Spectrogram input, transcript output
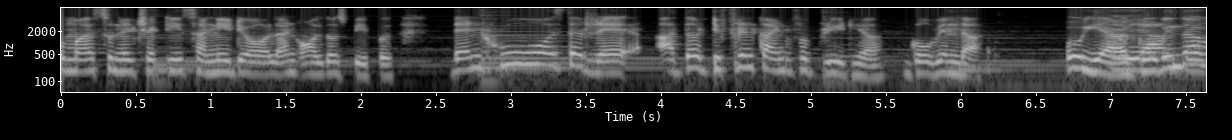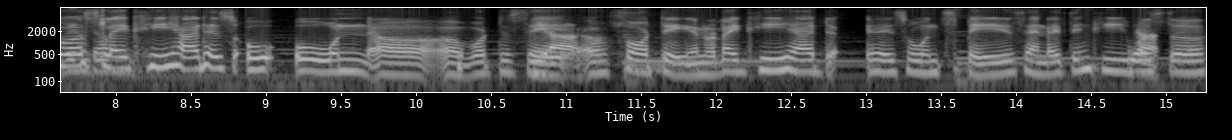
कुमार सुनील शेट्टी सनी देओल एंड ऑल दोस पीपल देन हु वाज द अदर डिफरेंट काइंड ऑफ अ ब्रीड हियर गोविंदा Oh yeah, Oh, yeah, Govinda was like he had his o- own uh, uh, what to say Yeah. uh, forte. You know, like he had his own space, and I think he Yeah. was the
